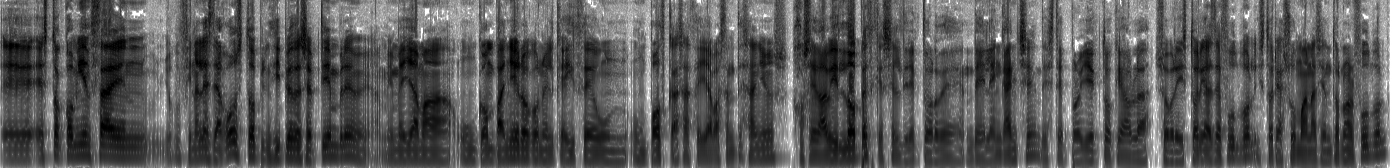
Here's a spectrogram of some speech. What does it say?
eh, esto comienza en finales de agosto, principio de septiembre. A mí me llama un compañero con el que hice un, podcast hace ya bastantes años, José David López, que es el director de, de El Enganche, de este proyecto que habla sobre historias de fútbol, historias humanas en torno al fútbol.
